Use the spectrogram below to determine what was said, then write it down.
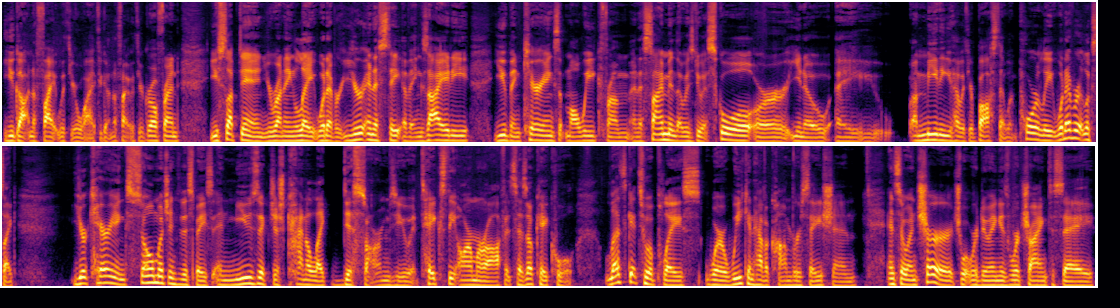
you got in a fight with your wife, you got in a fight with your girlfriend, you slept in, you're running late, whatever. You're in a state of anxiety. You've been carrying something all week from an assignment that was due at school or, you know, a a meeting you had with your boss that went poorly, whatever it looks like, you're carrying so much into the space and music just kind of like disarms you. It takes the armor off. It says, okay, cool. Let's get to a place where we can have a conversation. And so in church, what we're doing is we're trying to say,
